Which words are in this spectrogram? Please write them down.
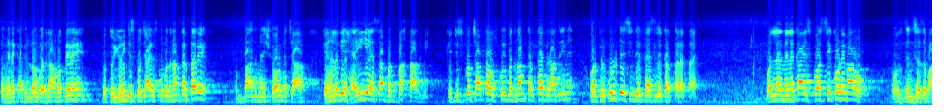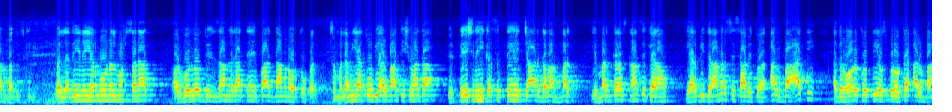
तो मैंने कहा, फिर लोग बदनाम होते रहे। तो तू यूँ ही जिसको चाहे उसको बदनाम करता रहे। बाद में शोर में चाह कहने लगे, है ही ऐसा बदबख्त आदमी कि जिसको चाहता उसको ही बदनाम करता है बिरादरी में और फिर उल्टे सीधे फैसले करता रहता है। वल्ल मैंने कहा, इसको अस्सी कोड़े मारो। तो उस दिन से जबान बंद उसकी। वल्लदीन यरमून अलमहसनात और वो लोग जो इल्ज़ाम लगाते हैं पाक दामन औरतों पर समलम या तो भी अरबाती शुहदा, फिर पेश नहीं कर सकते हैं चार गवाह मर्द। ये मर्द का लफ्ज कहाँ से कह रहा हूँ? ये अरबी ग्रामर से साबित हुआ, अरबाती। अगर औरत होती है, उस पर होता है अरबा,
